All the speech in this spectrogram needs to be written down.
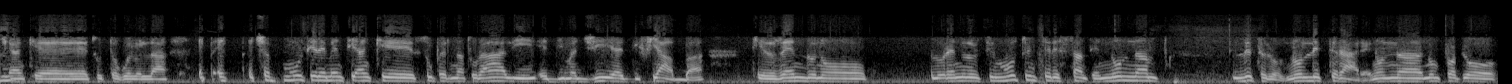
c'è anche tutto quello là. E, e- e c'è molti elementi anche supernaturali e di magia e di fiaba che rendono, lo rendono il film molto interessante, non um, literal, non letterare, non, uh, non proprio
